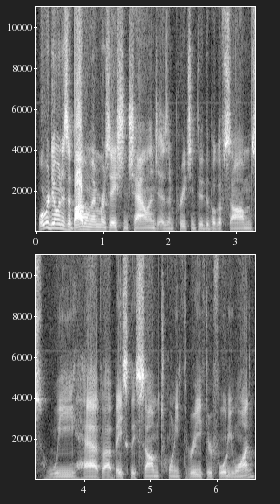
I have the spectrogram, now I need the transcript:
what we're doing is a Bible memorization challenge as I'm preaching through the book of Psalms. We have uh, basically Psalm 23 through 41.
